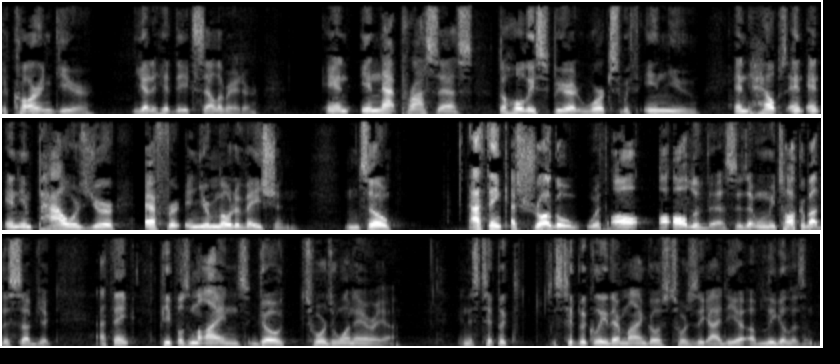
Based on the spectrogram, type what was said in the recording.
the car in gear, you got to hit the accelerator. And in that process, the Holy Spirit works within you and helps and, and, and empowers your effort and your motivation. And so I think a struggle with all, all of this is that when we talk about this subject, I think people's minds go towards one area. And it's, typic, it's typically their mind goes towards the idea of legalism.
